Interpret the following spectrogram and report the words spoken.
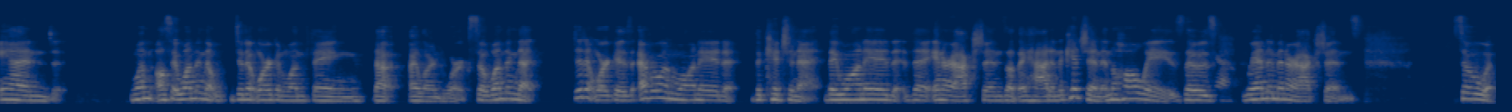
And one i'll say one thing that didn't work and one thing that i learned works so one thing that didn't work is everyone wanted the kitchenette. They wanted the interactions that they had in the kitchen, in the hallways, those yeah. random interactions. So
